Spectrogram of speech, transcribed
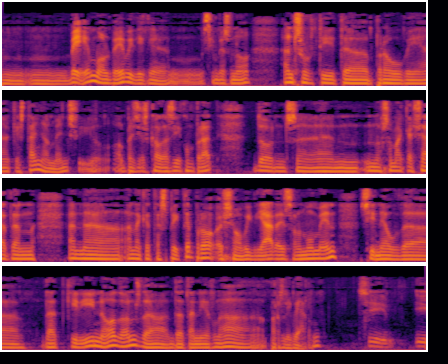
mm, bé, molt bé, vull dir que, mm, si més no, han sortit eh, prou bé aquest any, almenys, jo, el pagès que les he comprat, doncs eh, no se m'ha queixat en, en, eh, en aquest aspecte, però això, vull dir, ara és el moment, si n'heu de- d'adquirir, no?, doncs de, de tenir-ne per l'hivern. Sí, i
